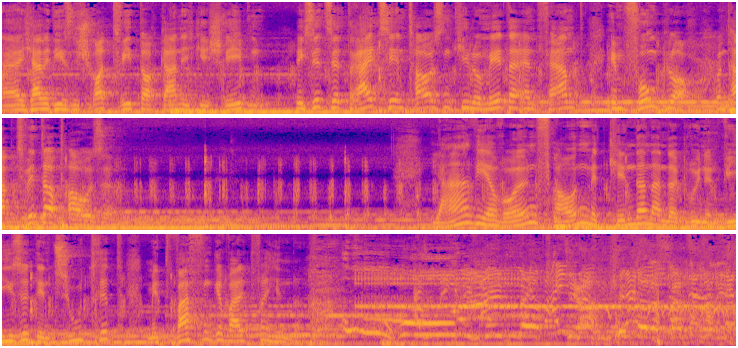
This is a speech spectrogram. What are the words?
Äh, Ich habe diesen Schrott-Tweet doch gar nicht geschrieben. Ich sitze 13.000 Kilometer entfernt im Funkloch und habe Twitter-Pause. Ja, wir wollen Frauen mit Kindern an der grünen Wiese den Zutritt mit Waffengewalt verhindern. Die armen Kinder, das kannst du doch nicht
